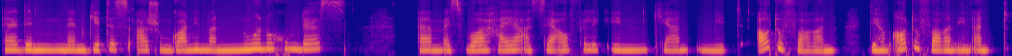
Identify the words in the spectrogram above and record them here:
Äh, denen geht es auch schon gar nicht mehr nur noch um das. Ähm, es war heuer auch sehr auffällig in Kärnten mit Autofahrern. Die haben Autofahrern in Ant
